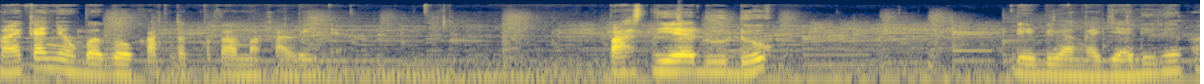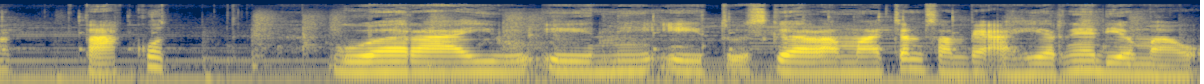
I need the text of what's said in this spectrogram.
mereka nyoba go-kart untuk pertama kalinya. Pas dia duduk, dia bilang gak jadi deh pak, takut. Gua rayu ini itu segala macam sampai akhirnya dia mau.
